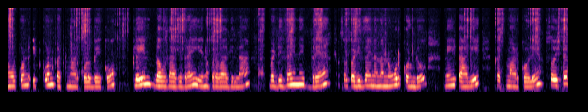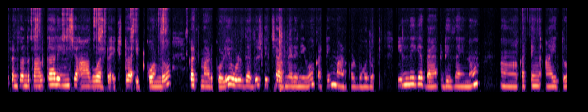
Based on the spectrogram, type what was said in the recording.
ನೋಡ್ಕೊಂಡು ಇಟ್ಕೊಂಡು ಕಟ್ ಮಾಡ್ಕೊಳ್ಬೇಕು. ಪ್ಲೇನ್ ಬ್ಲೌಸ್ ಆಗಿದ್ರೆ ಏನು ಪರವಾಗಿಲ್ಲ. ಬಟ್ ಡಿಸೈನ್ ಇದ್ದರೆ ಸ್ವಲ್ಪ ಡಿಸೈನನ್ನು ನೋಡಿಕೊಂಡು ನೀಟಾಗಿ ಕಟ್ ಮಾಡ್ಕೊಳ್ಳಿ. ಸೊ ಇಷ್ಟೇ ಫ್ರೆಂಡ್ಸ್ ಒಂದು ಕಾಲು ಕಾಲು ಇಂಚ್ ಆಗುವಷ್ಟು ಎಕ್ಸ್ಟ್ರಾ ಇಟ್ಕೊಂಡು ಕಟ್ ಮಾಡ್ಕೊಳ್ಳಿ. ಉಳಿದದ್ದು ಸ್ಟಿಚ್ ಆದಮೇಲೆ ನೀವು ಕಟ್ಟಿಂಗ್ ಮಾಡ್ಕೊಳ್ಬಹುದು. ಇಲ್ಲಿಗೆ ಬ್ಯಾಕ್ ಡಿಸೈನು ಕಟ್ಟಿಂಗ್ ಆಯಿತು.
